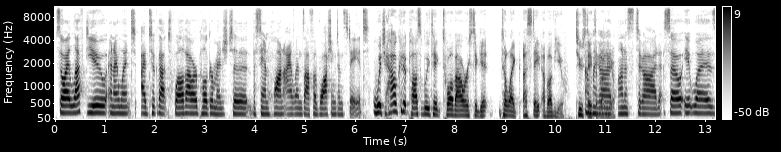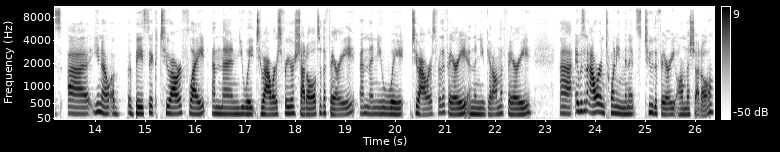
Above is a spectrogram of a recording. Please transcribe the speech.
So I left you and I went, I took that 12 hour pilgrimage to the San Juan Islands off of Washington State. Which how could it possibly take twelve hours to get to like a state above you, Two states my above God. you? Honest to God. So it was, uh, you know, a, a basic two hour flight. And then you wait two hours for your shuttle to the ferry. And then you wait two hours for the ferry. And then you get on the ferry. Uh, it was an hour and 20 minutes to the ferry on the shuttle.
